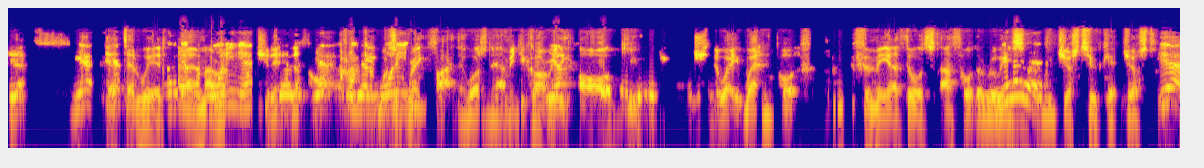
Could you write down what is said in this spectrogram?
Yeah. Yeah, yeah, dead weird. Um, morning, yeah. It. Yeah, it was a great fight, though, wasn't it? I mean, you can't really yeah. argue the way it went, but for me, I thought I thought the Ruiz yeah. just took it, just yeah,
